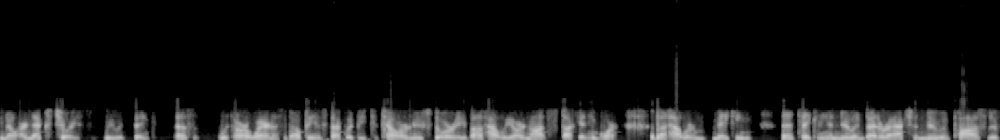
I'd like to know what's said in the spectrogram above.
you know our next choice we would think as with our awareness about being stuck would be to tell our new story about how we are not stuck anymore, about how we're making uh, taking a new and better action, new and positive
